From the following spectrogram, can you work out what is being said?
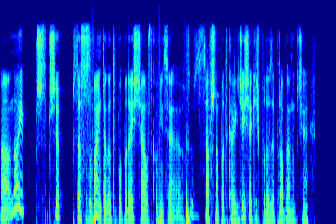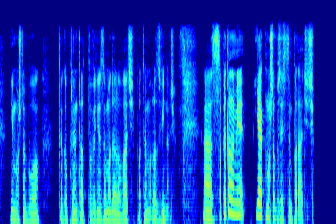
No i przy, przy zastosowaniu tego typu podejścia użytkownicy zawsze napotykali gdzieś jakiś po drodze problem, gdzie nie można było tego pręta odpowiednio zamodelować i potem rozwinąć. Zapytano mnie, jak można sobie z tym poradzić.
